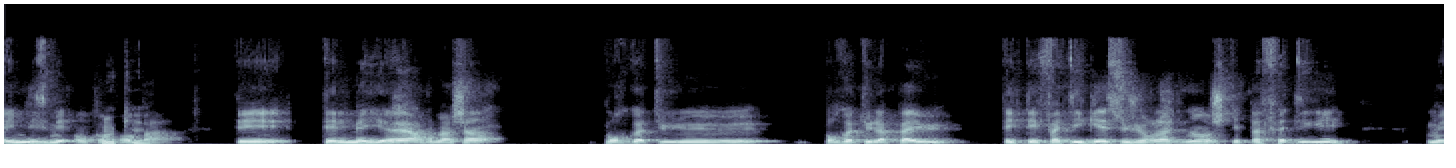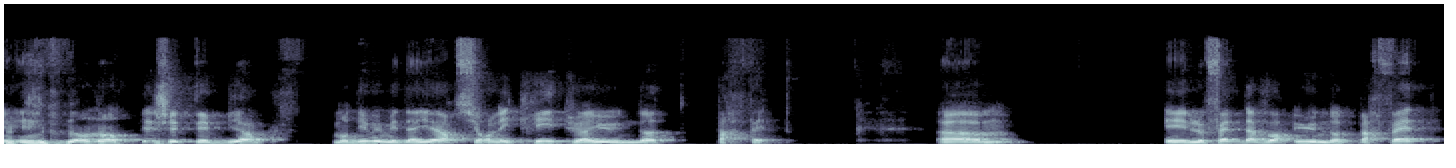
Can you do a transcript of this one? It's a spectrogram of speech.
ils me disent mais on comprend pas. T'es t'es le meilleur, machin. Pourquoi tu pourquoi tu l'as pas eu? T'es que t'es fatigué ce jour-là? Non, je n'étais pas fatigué. Mais non, non, j'étais bien. Ils m'ont dit, oui, mais d'ailleurs, sur l'écrit, tu as eu une note parfaite. Euh, et le fait d'avoir eu une note parfaite,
